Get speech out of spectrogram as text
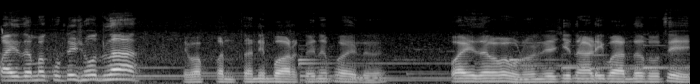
पायजमा कुठे शोधला? तेव्हा पंताने बारकाईनं पाहिलं. पायजमा म्हणून याची नाडी बांधत होते.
